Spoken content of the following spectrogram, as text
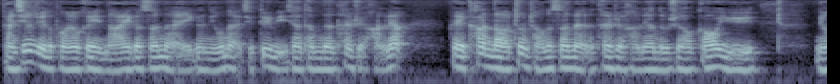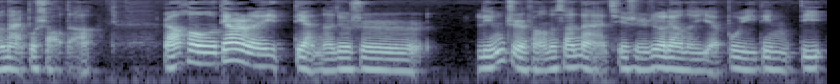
感兴趣的朋友可以拿一个酸奶、一个牛奶去对比一下它们的碳水含量，可以看到正常的酸奶的碳水含量都是要高于牛奶不少的啊。然后第二个一点呢，就是零脂肪的酸奶其实热量呢也不一定低，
